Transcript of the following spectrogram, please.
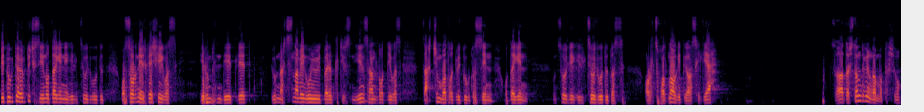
бид бүгдээ хөвдөж гэсэн энэ удаагийн хэлэлцүүлгүүдэд улс орны эрх ашигыг бас эренблэн дээдлээд ер нь арчсан намын үе үед баримталж ирсэн энэ саналуудыг бас зарчим болгож бид бүгд бас энэ удаагийн үндсэн хуулийн хилцөөлгүүдэд бас оролцох болно гэдгээ бас хэлье. За Дочтомдгийн гам бодог шүү.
